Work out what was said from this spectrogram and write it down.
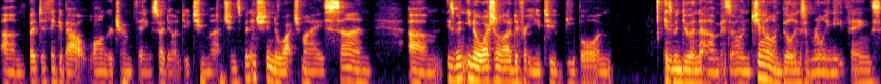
um, but to think about longer term things so I don't do too much. And it's been interesting to watch my son. Um, he's been you know watching a lot of different YouTube people and he's been doing um, his own channel and building some really neat things.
